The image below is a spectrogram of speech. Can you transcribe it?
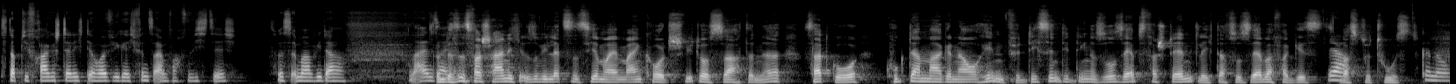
Ich glaube, die Frage stelle ich dir häufiger. Ich finde es einfach wichtig, dass wir es immer wieder von allen Und Seiten. das ist wahrscheinlich, so wie letztens hier mein, mein Coach Vitos sagte, ne, Satko, guck da mal genau hin. Für dich sind die Dinge so selbstverständlich, dass du selber vergisst, Ja. was du tust. Genau.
